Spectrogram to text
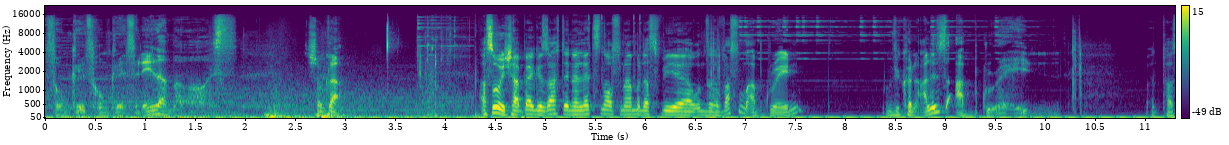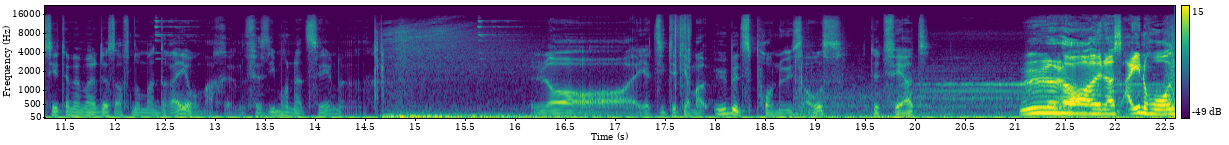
Funkel, Funkel, Fledermaus. Schon klar. Achso, ich habe ja gesagt in der letzten Aufnahme, dass wir unsere Waffen upgraden. Und wir können alles upgraden. Was passiert denn, wenn wir das auf Nummer 3 machen? Für 710? Lol, jetzt sieht das ja mal übelst pornös aus. Das Pferd. Lol, das Einhorn.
